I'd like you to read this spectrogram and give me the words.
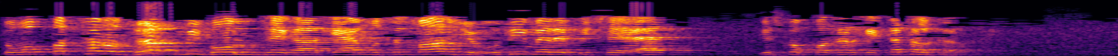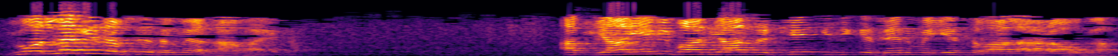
تو وہ پتھر اور درخت بھی بول اٹھے گا کہ اے مسلمان یہودی میرے پیچھے ہے۔ اس کو پکڑ کے قتل کر دیں وہ اللہ کی طرف سے اصل میں عذاب آئے گا۔ اب یہاں یہ بھی بات یاد رکھیں، کسی کے ذہن میں یہ سوال آ رہا ہوگا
